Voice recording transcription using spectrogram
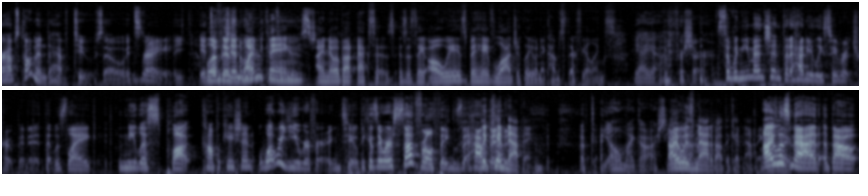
perhaps common to have two, so it's right It's well, if there's one thing confused. I know about exes is that they always behave logically when it comes to their feelings. Yeah, yeah, for sure. so when you mentioned that it had your least favorite trope in it that was like needless plot complication what were you referring to because there were several things that happened The kidnapping. okay oh my gosh. I was mad about the kidnapping. I was like, mad about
